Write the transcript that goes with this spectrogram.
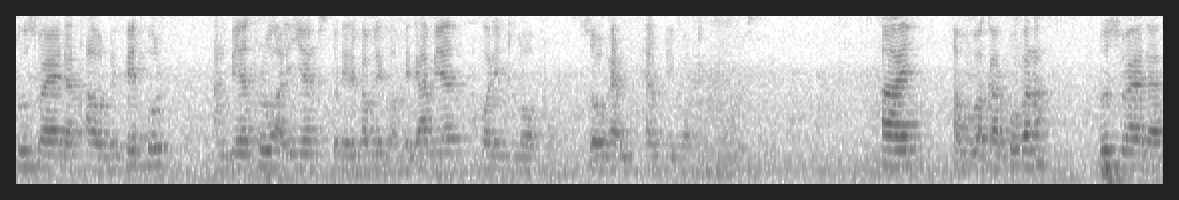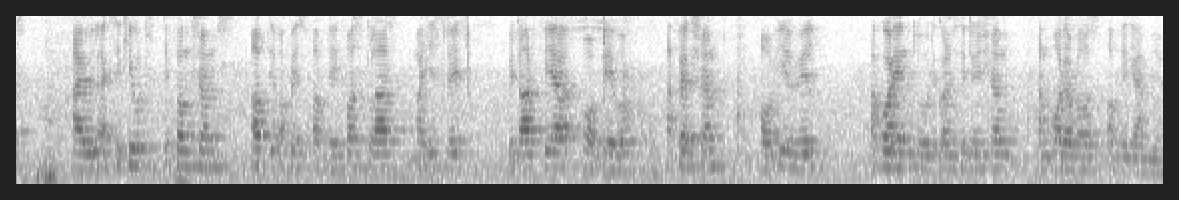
do swear that I will be faithful and bear true allegiance to the Republic of the Gambia according to law. So help, help me God. I, Abu Abubakar Fofana, do swear that I will execute the functions of the office of the first class magistrate without fear or favor, affection or ill will, according to the Constitution and other laws of the Gambia.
